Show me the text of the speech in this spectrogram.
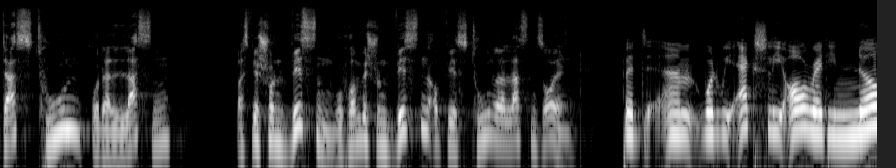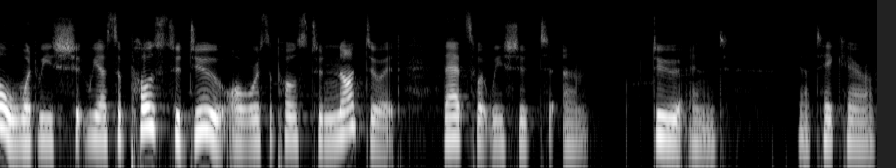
das Tun oder Lassen, was wir schon wissen, wovon wir schon wissen, ob wir es tun oder lassen sollen. But um, what we actually already know, what we we are supposed to do, or we're supposed to not do it, that's what we should um, do and yeah, take care of.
